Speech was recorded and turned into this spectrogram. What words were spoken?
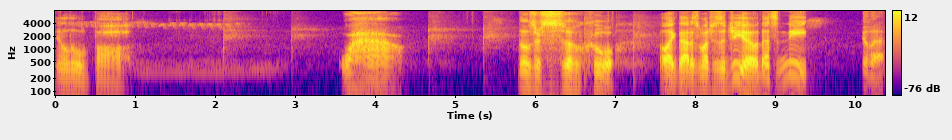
in a little ball. Wow. Those are so cool. I like that as much as a Geo. That's neat. Feel that.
